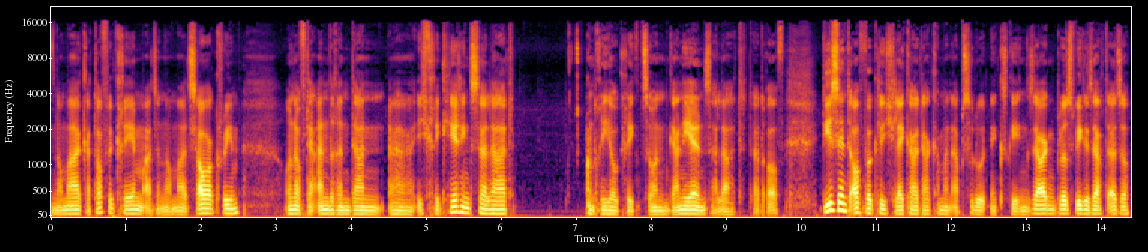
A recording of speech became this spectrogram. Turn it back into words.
normal Kartoffelcreme, also normal Sour Cream und auf der anderen dann, äh, ich krieg Heringssalat und Rio kriegt so einen Garnelensalat da drauf. Die sind auch wirklich lecker, da kann man absolut nichts gegen sagen. Bloß wie gesagt, also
